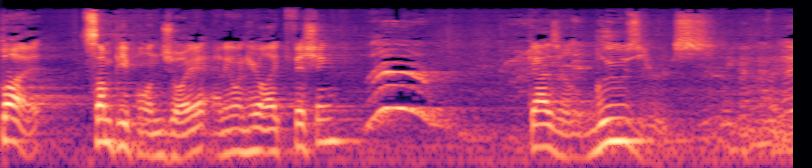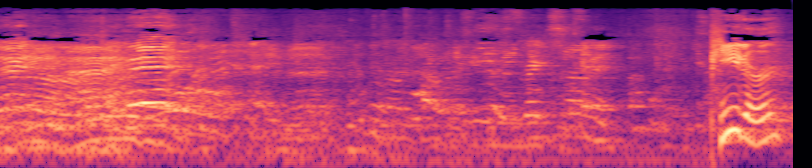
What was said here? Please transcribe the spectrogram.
But some people enjoy it. Anyone here like fishing? Woo! guys are losers. Peter,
